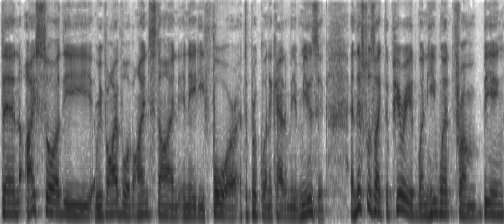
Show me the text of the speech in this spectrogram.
Then I saw the revival of Einstein in 84 at the Brooklyn Academy of Music. And this was like the period when he went from being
